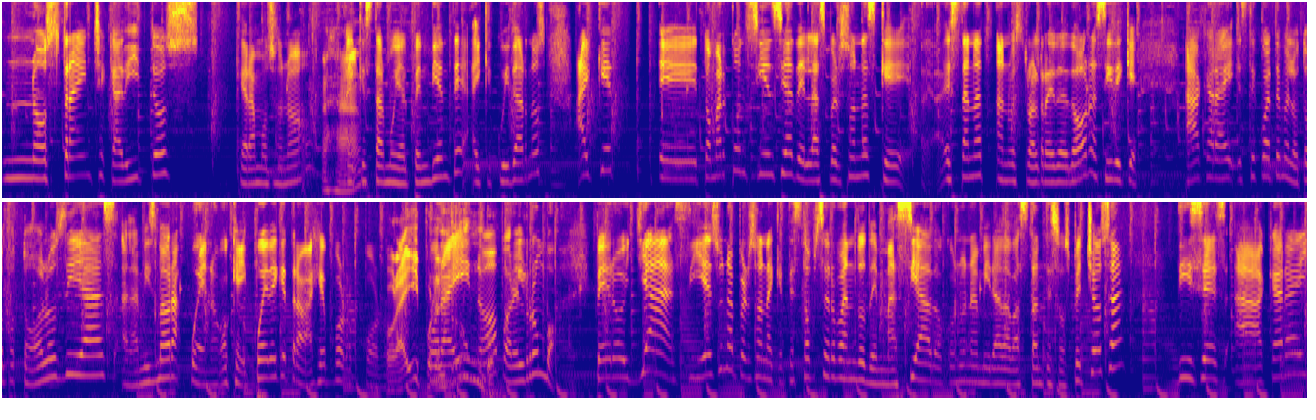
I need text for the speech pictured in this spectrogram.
nos traen checaditos, queramos o no. Ajá. Hay que estar muy al pendiente, hay que cuidarnos, hay que eh, tomar conciencia de las personas que eh, están a, a nuestro alrededor, así de que, ah, caray, este cuate me lo topo todos los días, a la misma hora. Bueno, ok, puede que trabaje por... Por, Por ahí, por el ahí, rumbo. ¿no? Por el rumbo. Pero ya, si es una persona que te está observando demasiado con una mirada bastante sospechosa, dices, ah, caray,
